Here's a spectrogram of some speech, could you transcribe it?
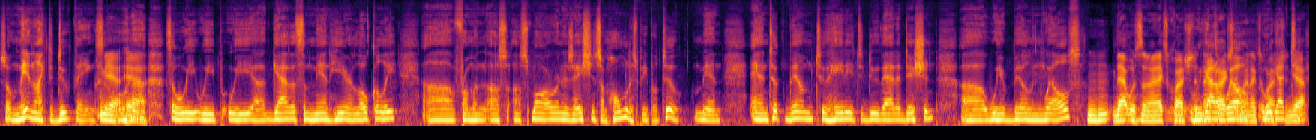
so men like to do things. So, Yeah, yeah. so we we we uh, gathered some men here locally uh, from an, a, a small organization, some homeless people too, men, and took them to Haiti to do that addition. Uh, we're building wells. Mhm. That was my next question. We That's got a well. we question. got yeah. two-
